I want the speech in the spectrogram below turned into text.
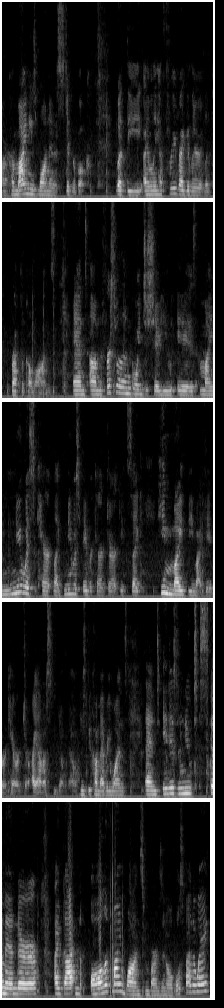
a Hermione's wand and a sticker book, but the I only have three regular like replica wands. And um, the first one I'm going to show you is my newest character, like newest favorite character. It's like he might be my favorite character. I honestly don't know. He's become everyone's, and it is Newt Scamander. I've gotten all of my wands from Barnes and Nobles, by the way,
